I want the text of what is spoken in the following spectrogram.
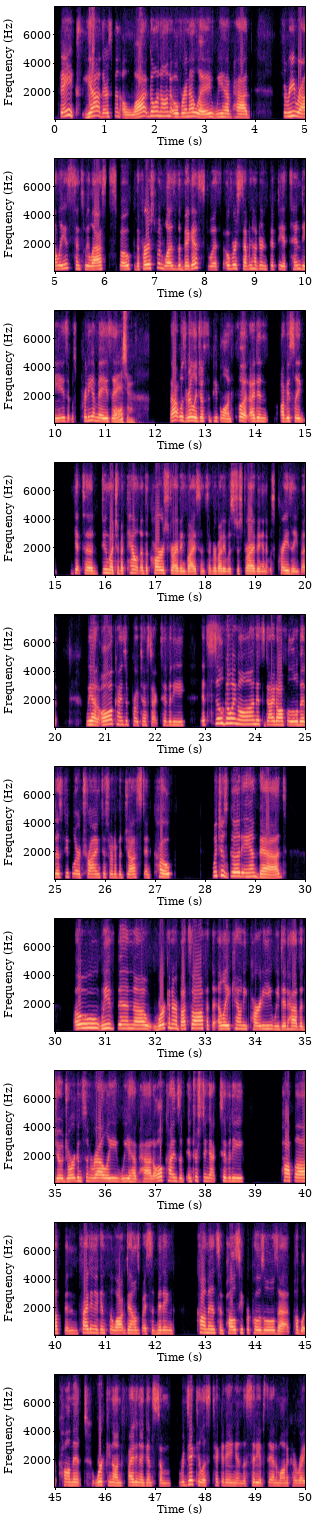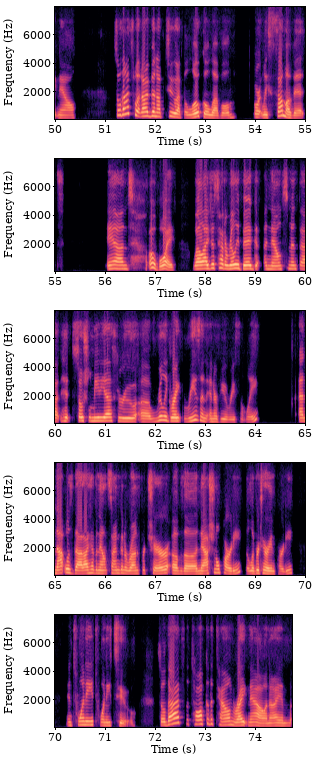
Thanks. Yeah, there's been a lot going on over in LA. We have had three rallies since we last spoke. The first one was the biggest with over 750 attendees. It was pretty amazing. Awesome. That was really just the people on foot. I didn't obviously get to do much of a count of the cars driving by since everybody was just driving and it was crazy, but we had all kinds of protest activity. It's still going on. It's died off a little bit as people are trying to sort of adjust and cope, which is good and bad. Oh, we've been uh, working our butts off at the LA County Party. We did have a Jo Jorgensen rally. We have had all kinds of interesting activity pop up and fighting against the lockdowns by submitting comments and policy proposals at public comment, working on fighting against some ridiculous ticketing in the city of Santa Monica right now. So that's what I've been up to at the local level, or at least some of it. And oh boy, well, I just had a really big announcement that hit social media through a really great Reason interview recently. And that was that I have announced I'm going to run for chair of the National Party, the Libertarian Party, in 2022. So that's the talk of the town right now. And I am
